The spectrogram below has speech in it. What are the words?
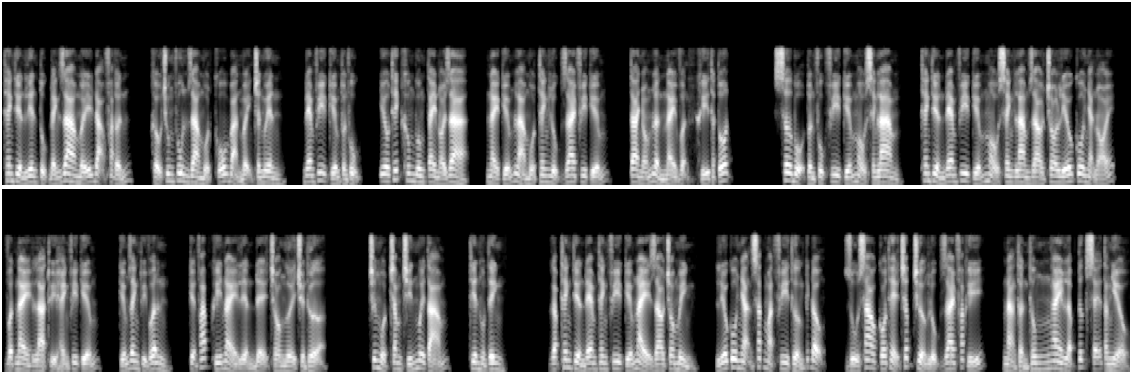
Thanh thiền liên tục đánh ra mấy đạo pháp ấn, khẩu trung phun ra một cỗ bản mệnh chân nguyên, đem phi kiếm thuần phục, yêu thích không buông tay nói ra, này kiếm là một thanh lục giai phi kiếm, ta nhóm lần này vận khí thật tốt. Sơ bộ tuần phục phi kiếm màu xanh lam, thanh thiền đem phi kiếm màu xanh lam giao cho liễu cô nhạn nói, vật này là thủy hành phi kiếm kiếm danh thủy vân, kiện pháp khí này liền để cho người truyền thừa. Chương một trăm chín mươi tám, thiên hồn tinh gặp thanh tiền đem thanh phi kiếm này giao cho mình, liễu cô nhạn sắc mặt phi thường kích động, dù sao có thể chấp trưởng lục giai pháp khí, nàng thần thông ngay lập tức sẽ tăng nhiều.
